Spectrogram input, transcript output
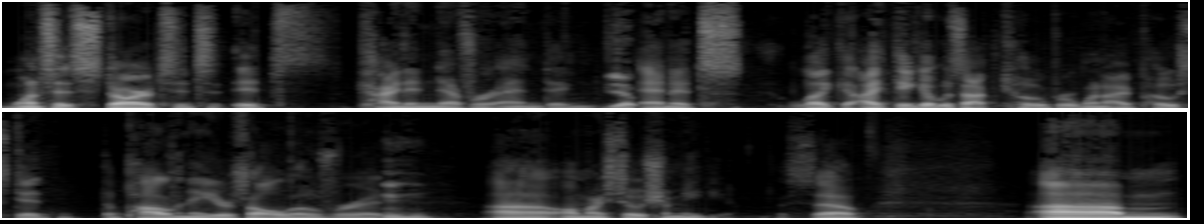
once it starts, it's it's kind of never ending. Yep. And it's like I think it was October when I posted the pollinators all over it Mm-hmm. uh, on my social media. So, um,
